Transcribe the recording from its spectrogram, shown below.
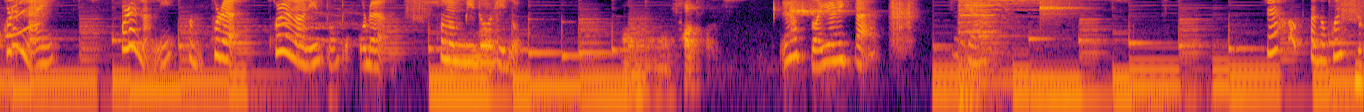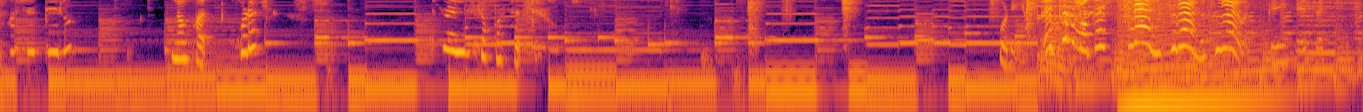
これ何これ何？パパこれ。これ何？パパこれ。この緑の。あの、パッパです。やっぱやりたい。じゃあ。え、葉っぱどこに咲かせてる？なんか、これ？これに咲かせてる。これや。え、ちょっと待ってスライム、スライム、スライム作りたい、さっき。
